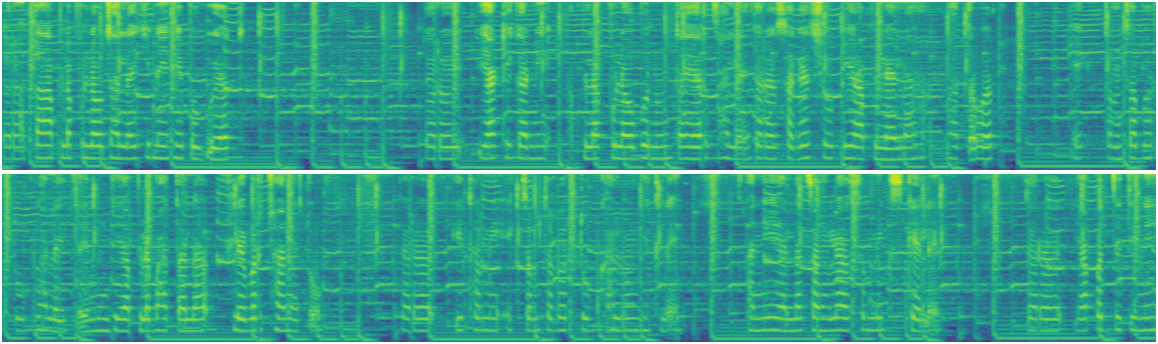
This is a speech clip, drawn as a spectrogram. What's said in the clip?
तर आता आपला पुलाव झाला आहे की नाही हे बघूयात. तर या ठिकाणी आपला पुलाव बनवून तयार झाला आहे तर सगळ्यात शेवटी आपल्याला भातावर एक चमचाभर तूप घालायचं आहे म्हणजे आपल्या भाताला फ्लेवर छान येतो. तर इथं मी एक चमचाभर तूप घालून घेतलं आहे आणि याला चांगलं असं मिक्स केलं आहे तर या पद्धतीने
